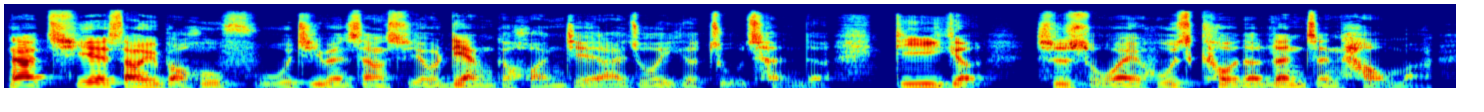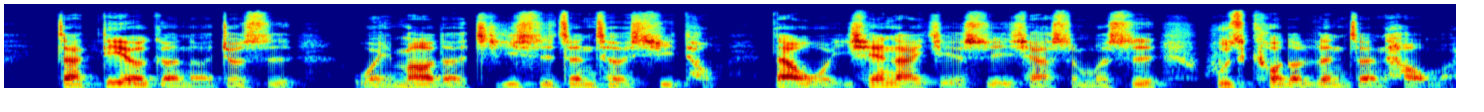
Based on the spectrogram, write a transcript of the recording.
那企业商誉保护服务基本上是由两个环节来做一个组成的，第一个是所谓 Who's Code 的认证号码，在第二个呢就是伪冒的及时侦测系统。那我先来解释一下什么是 Who's Code 的认证号码。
